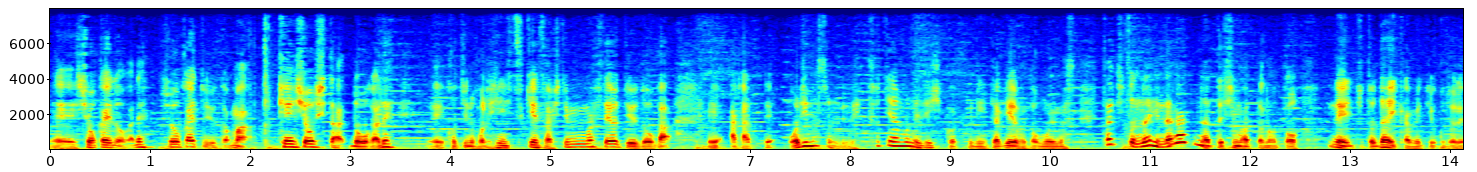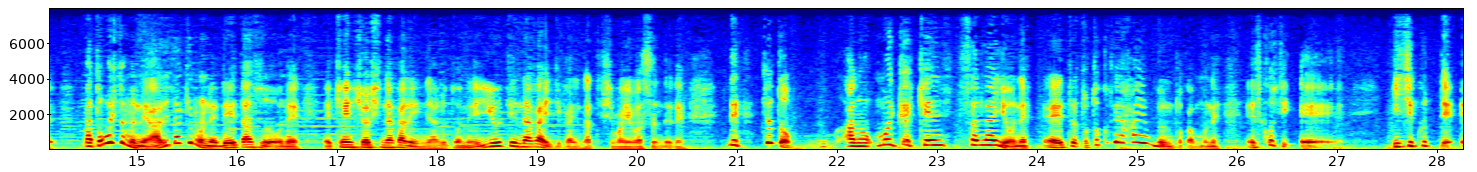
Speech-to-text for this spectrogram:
えー紹介動画ね、紹介というか、まあ、検証した動画で、えこっちの方で品質検査をしてみましたよという動画、え上がっておりますのでね、そちらもね、ぜひご確認いただければと思います。ただちょっとね、長くなってしまったのと、ね、ちょっと第1回目ということで、まあ、どうしてもね、あれだけのね、データ数をね、検証しながらになるとね、言うて長い時間になってしまいますんでね、で、ちょっと、あの、もう一回検査内容ね、えーちょっと特定配分とかもね、少し、えーいじくって、え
